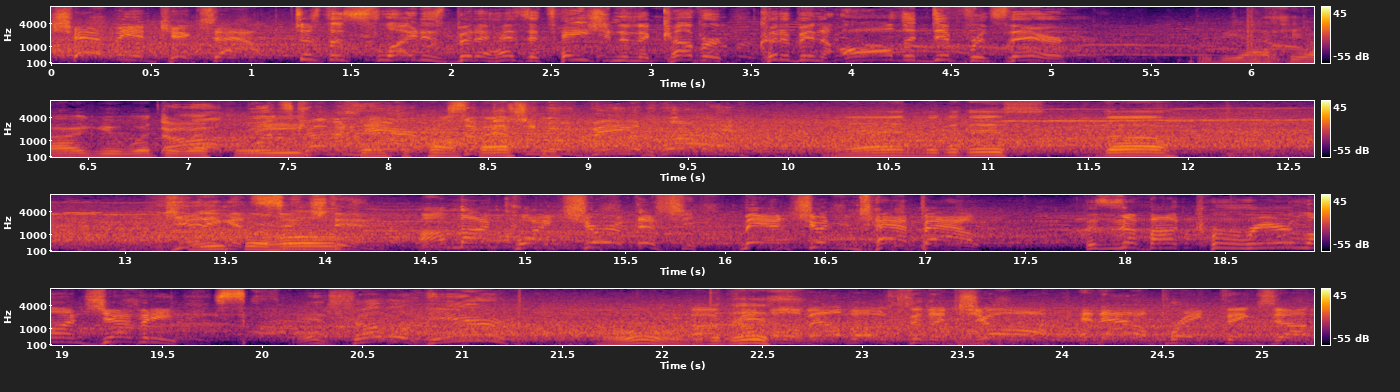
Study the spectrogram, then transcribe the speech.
champion kicks out. Just the slightest bit of hesitation in the cover could have been all the difference there. DiBiase argued with the Oh, referee, saying to come faster. move being applied. And look at this, the Getting sleeper cinched hold. in. I'm not quite sure if this man shouldn't tap out. This is about career longevity. In trouble here? Oh, look a at this. A couple of elbows to the jaw, and that'll break things up.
